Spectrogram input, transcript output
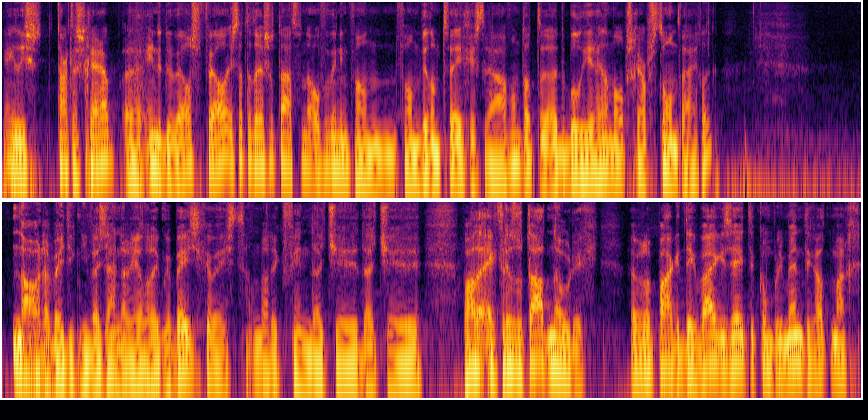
Ja, jullie starten scherp uh, in de duels, fel. Is dat het resultaat van de overwinning van, van Willem II gisteravond? Dat de boel hier helemaal op scherp stond eigenlijk? Nou, dat weet ik niet. Wij zijn daar de hele week mee bezig geweest. Omdat ik vind dat je... Dat je we hadden echt resultaat nodig. We hebben er een paar keer dichtbij gezeten, complimenten gehad... maar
